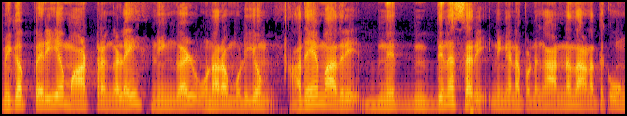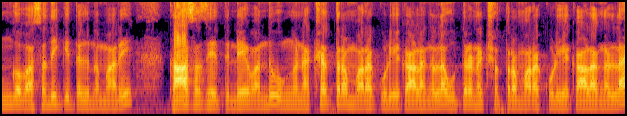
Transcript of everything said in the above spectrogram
மிகப்பெரிய மாற்றங்களை நீங்கள் உணர முடியும். அதே மாதிரி நி- தினசரி நீங்கள் என்ன பண்ணுங்கள் அன்னதானத்துக்கு உங்கள் வசதிக்கு தகுந்த மாதிரி காசை சேர்த்துட்டே வந்து உங்கள் நட்சத்திரம் வரக்கூடிய காலங்களில் உத்திர நட்சத்திரம் வரக்கூடிய காலங்களில்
